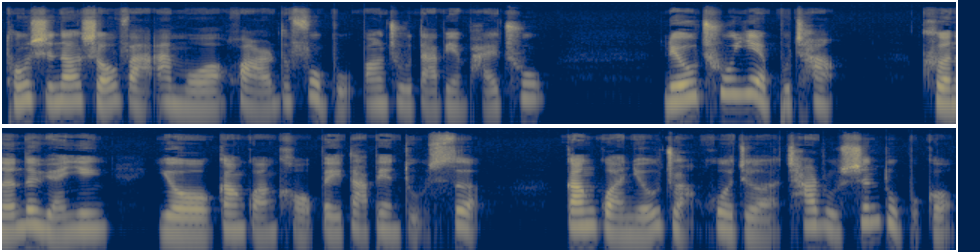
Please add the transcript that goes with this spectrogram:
同时呢，手法按摩患儿的腹部，帮助大便排出。流出液不畅，可能的原因有肛管口被大便堵塞、肛管扭转或者插入深度不够，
